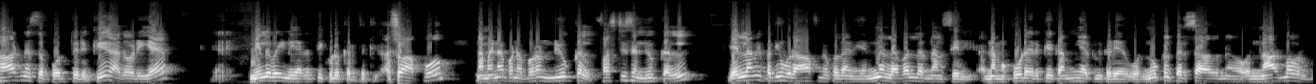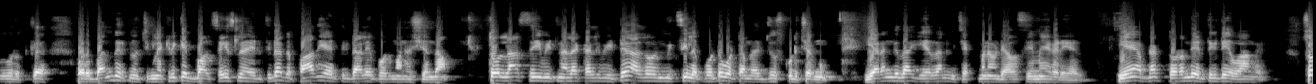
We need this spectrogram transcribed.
ஹார்ட்னஸை பொறுத்து இருக்குது அதோடைய நிலுவை நேரத்தை கொடுக்கறதுக்கு. ஸோ அப்போ நம்ம என்ன பண்ண போறோம்? நியூக்கல் ஃபர்ஸ்ட் இஸ் நியூக்கல் எல்லாமே பார்த்தீங்கன்னா ஒரு ஆஃப் நூக்கல் தான். என்ன லெவலில் இருந்தாலும் சரி நம்ம கூட இருக்கு கம்மியாக இருக்குன்னு கிடையாது. ஒரு நூக்கல் பெருசாக ஒரு- நார்மலாக ஒரு ஒரு க- ஒரு பந்து இருக்குன்னு வச்சுக்கலாம் கிரிக்கெட் பால் சைஸில் எடுத்துக்கிட்டு அதை பாதையை எடுத்துக்கிட்டாலே போதுமான விஷயம் தான். தோல்லாம் சீவிட்டு நல்லா கழுவிட்டு அதில் ஒரு மிக்சியில் போட்டு ஒரு டம்ளர் ஜூஸ் குடிச்சிடணும். இறங்குதா ஏதான்னு நீங்கள் செக் பண்ண வேண்டிய அவசியமே கிடையாது. ஏன் அப்படின்னா தொடர்ந்து எடுத்துக்கிட்டே வாங்க. ஸோ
